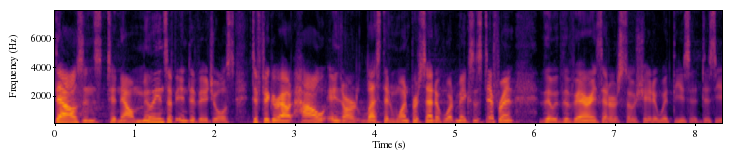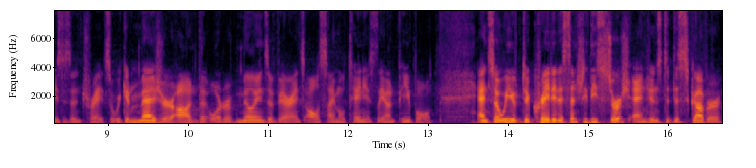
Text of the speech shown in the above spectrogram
thousands to now millions of individuals to figure out how, in our less than 1% of what makes us different, the, the variants that are associated with these diseases and traits. So, we can measure on the order of millions of variants all simultaneously on people. And so we've created essentially these search engines to discover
